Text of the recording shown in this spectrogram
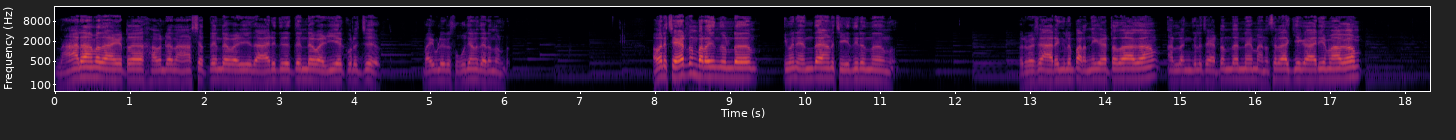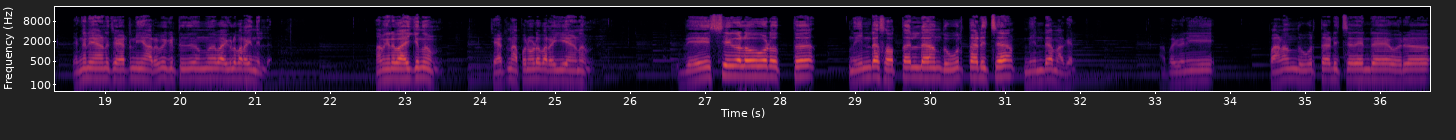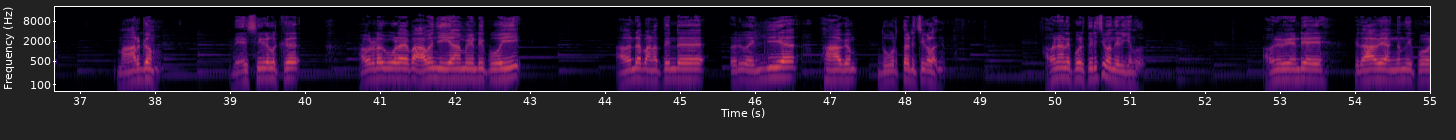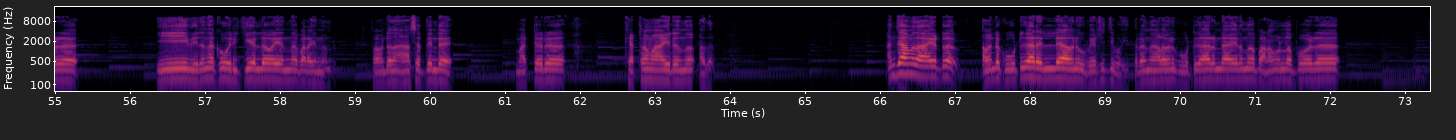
നാലാമതായിട്ട് അവന്റെ നാശത്തിന്റെ വഴി ദാരിദ്ര്യത്തിന്റെ വഴിയെക്കുറിച്ച് ബൈബിൾ ഒരു സൂചന തരുന്നുണ്ട്. അവന്റെ ചേട്ടൻ പറയുന്നുണ്ട് ഇവൻ എന്താണ് ചെയ്തിരുന്നതെന്ന്? ഒരുപക്ഷെ ആരെങ്കിലും പറഞ്ഞു കേട്ടതാകാം അല്ലെങ്കിൽ ചേട്ടൻ തന്നെ മനസ്സിലാക്കിയ കാര്യമാകാം. എങ്ങനെയാണ് ചേട്ടൻ ഈ അറിവ് കിട്ടിയതെന്ന് ബൈബിൾ പറയുന്നില്ല. നാം ഇങ്ങനെ വായിക്കുന്നു. ചേട്ടൻ അപ്പനോട് പറയുകയാണ് വേശ്യകളോടൊത്ത് നിന്റെ സ്വത്തെല്ലാം ദൂർത്തടിച്ച നിന്റെ മകൻ. അപ്പൊ ഇവനീ പണം ദൂർത്തടിച്ചതിന്റെ ഒരു മാർഗം വേശികൾക്ക് അവരുടെ കൂടെ പാപം ചെയ്യാൻ വേണ്ടി പോയി. അവന്റെ പണത്തിന്റെ ഒരു വലിയ ഭാഗം ദൂർത്തടിച്ച് കളഞ്ഞു. അവനാണ് ഇപ്പോൾ തിരിച്ചു വന്നിരിക്കുന്നത്. അവന് വേണ്ടി പിതാവെ അങ്ങ് ഇപ്പോൾ ഈ വിരുന്നൊക്കെ ഒരുക്കിയല്ലോ എന്ന് പറയുന്നുണ്ട്. അപ്പം അവന്റെ നാശത്തിന്റെ മറ്റൊരു ഘട്ടമായിരുന്നു അത്. അഞ്ചാമതായിട്ട് അവന്റെ കൂട്ടുകാരെല്ലാം അവനെ ഉപേക്ഷിച്ച് പോയി. ഇത്രയും നാൾ അവന് കൂട്ടുകാരുണ്ടായിരുന്നു. പണമുള്ളപ്പോൾ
